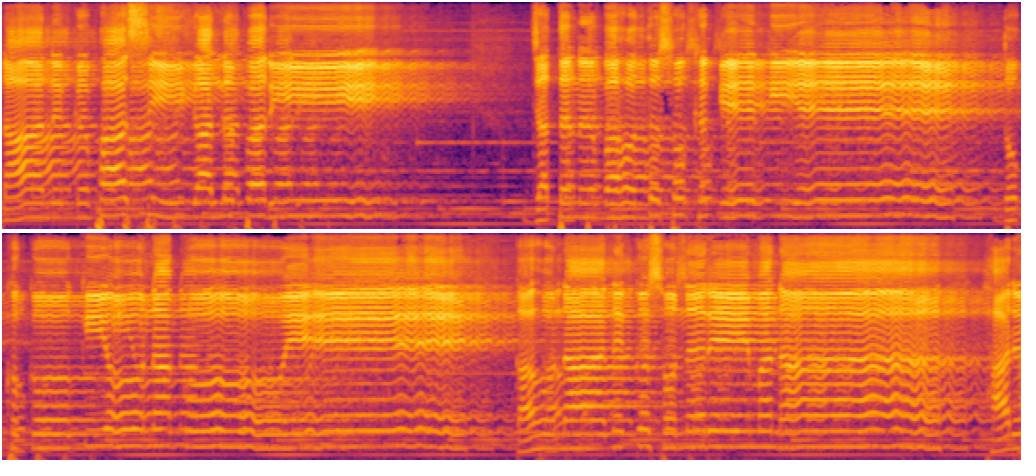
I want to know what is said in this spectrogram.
ਨਾਨਕ ਫਾਸੀ ਗੱਲ ਭਰੀ। ਜਤਨ ਬਹੁਤ ਸੁਖ ਕੇ ਕੀਏ, ਦੁਖ ਕੋ ਕਿਓ ਨਾ ਕੋਏ। ਕਹੋ ਨਾਨਕ, ਸੁਨ ਰੇ ਮਨਾ, ਹਰ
